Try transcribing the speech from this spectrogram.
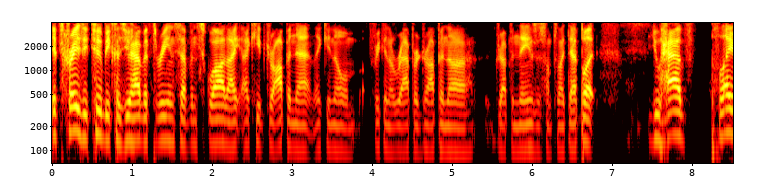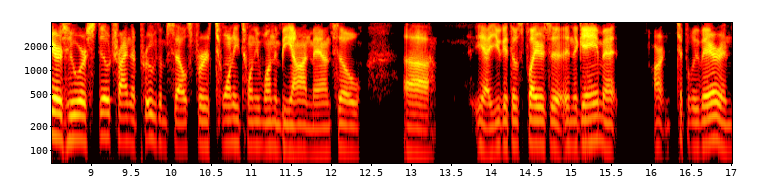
it's crazy too because you have a three and seven squad. I, I keep dropping that, like you know, I'm freaking a rapper dropping uh dropping names or something like that. But you have players who are still trying to prove themselves for 2021 and beyond, man. So, uh, yeah, you get those players in the game that aren't typically there, and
